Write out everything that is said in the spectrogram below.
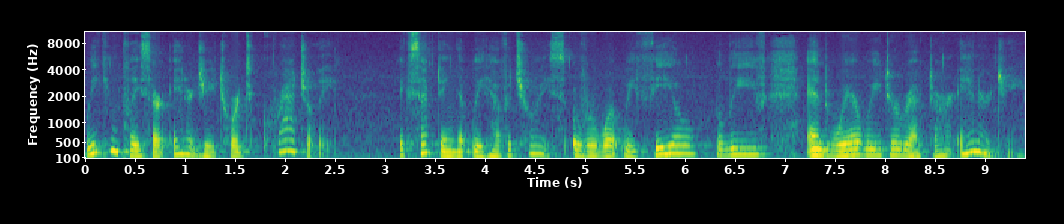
we can place our energy towards gradually accepting that we have a choice over what we feel, believe, and where we direct our energy.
